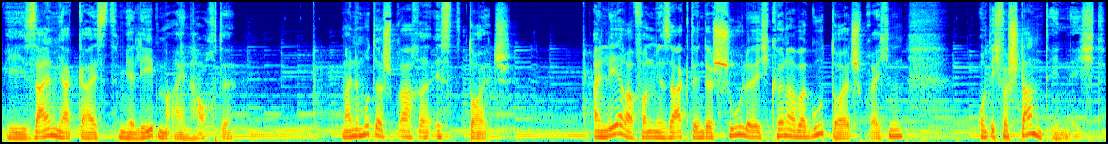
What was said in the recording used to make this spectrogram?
wie Salmiakgeist mir Leben einhauchte. Meine Muttersprache ist Deutsch. Ein Lehrer von mir sagte in der Schule, ich könne aber gut Deutsch sprechen, und ich verstand ihn nicht.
